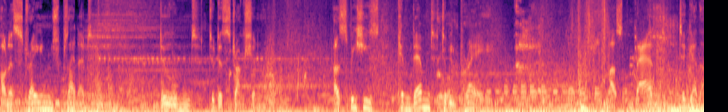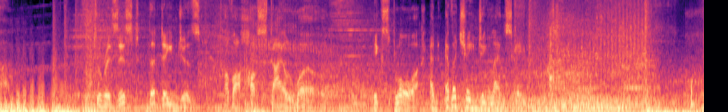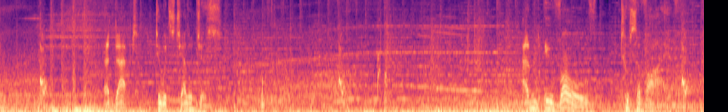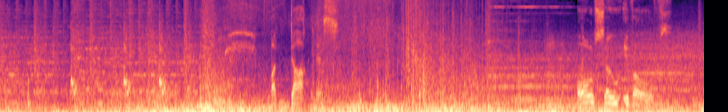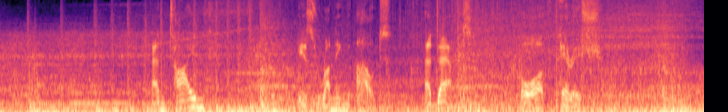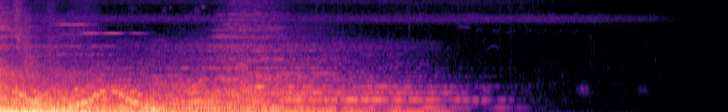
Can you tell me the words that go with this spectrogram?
On a strange planet, doomed to destruction, a species condemned to be prey must band together to resist the dangers of a hostile world. Explore an ever-changing landscape. Adapt to its challenges. And evolve to survive. But darkness also evolves. And time is running out. Adapt or perish.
